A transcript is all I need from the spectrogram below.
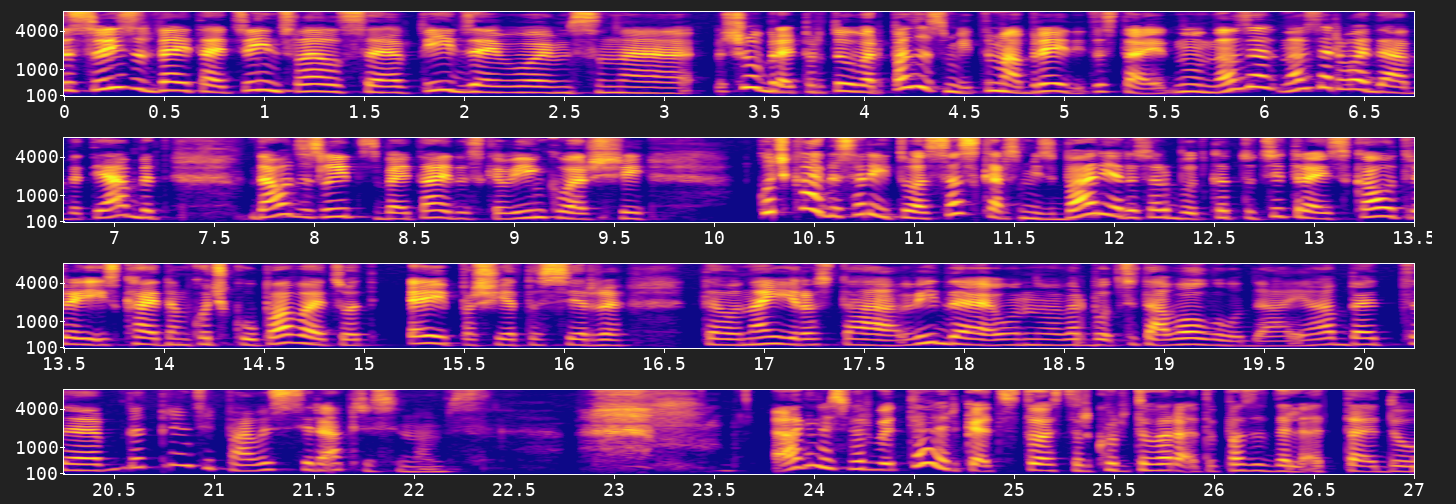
tas viss bija tāds viens liels eh, pīdzējums, un eh, šobrīd par to var pazasmīt. Tamā brīdī tas tā, nu, nazarodā, bet jā, bet daudzas lietas bija tādas, ka vienkārši Kaut kādas arī to saskarsmes barjeras, varbūt, kad tu citreiz kautrējies kādam kaut ko pavaicot, eipaši, ja tas ir tev neierastā vidē un varbūt citā valodā, jā, bet, bet principā viss ir atrisināms. Agnes, varbūt tev ir kāds stos, ar kuru tu varētu pazadaļāt tādu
